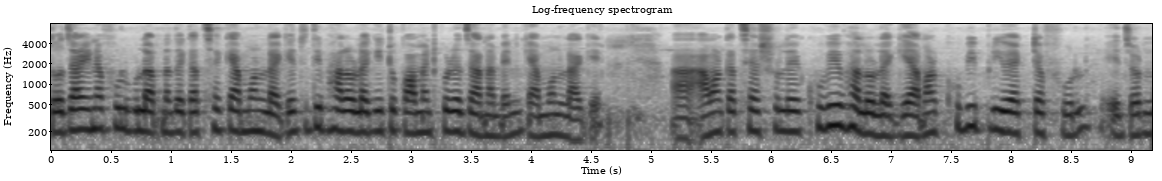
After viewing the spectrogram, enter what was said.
তো জানি না ফুলগুলো আপনাদের কাছে কেমন লাগে। যদি ভালো লাগে একটু কমেন্ট করে জানাবেন কেমন লাগে। আমার কাছে আসলে খুবই ভালো লাগে। আমার খুবই প্রিয় একটা ফুল। এজন্য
